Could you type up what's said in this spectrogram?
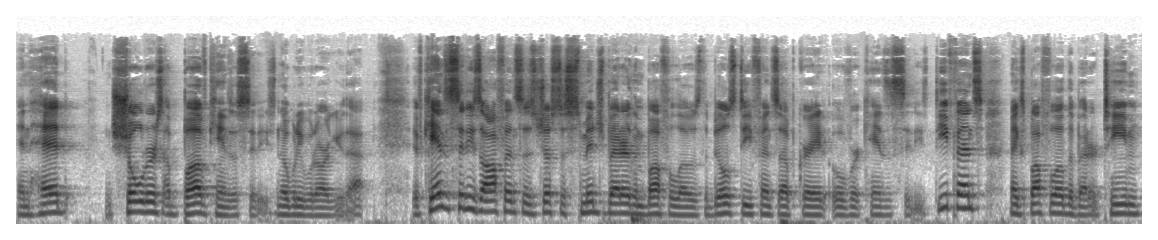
and head and shoulders above Kansas City's. Nobody would argue that. If Kansas City's offense is just a smidge better than Buffalo's, the Bills defense upgrade over Kansas City's defense makes Buffalo the better team.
